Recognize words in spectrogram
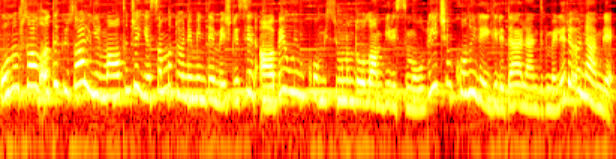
Onursal adı güzel 26. yasama döneminde meclisin AB uyum komisyonunda olan bir isim olduğu için konuyla ilgili değerlendirmeleri önemli.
